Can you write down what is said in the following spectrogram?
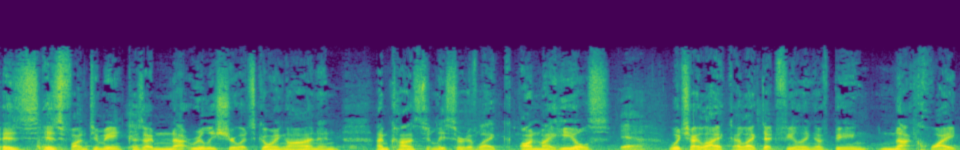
Is is fun to me because I'm not really sure what's going on and I'm constantly sort of like on my heels. Yeah. Which I like. I like that feeling of being not quite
